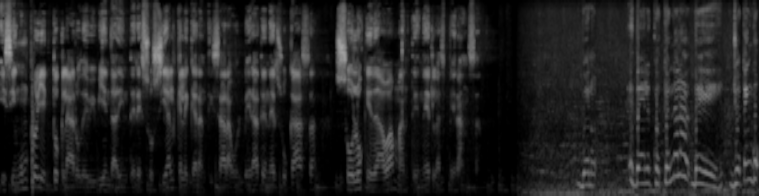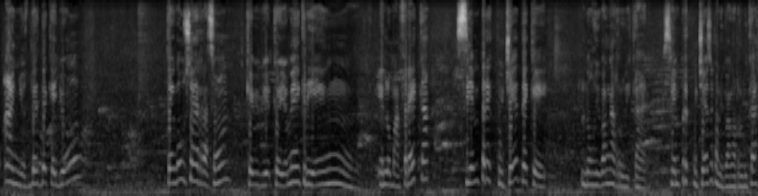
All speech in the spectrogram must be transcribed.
y sin un proyecto claro de vivienda de interés social que les garantizara volver a tener su casa, solo quedaba mantener la esperanza. Bueno, de la cuestión de la. De, yo tengo años, desde que yo tengo uso de razón, que, viví- que yo me crié en, en Loma Fresca, siempre escuché de que nos iban a reubicar. Siempre escuché eso que nos iban a reubicar.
